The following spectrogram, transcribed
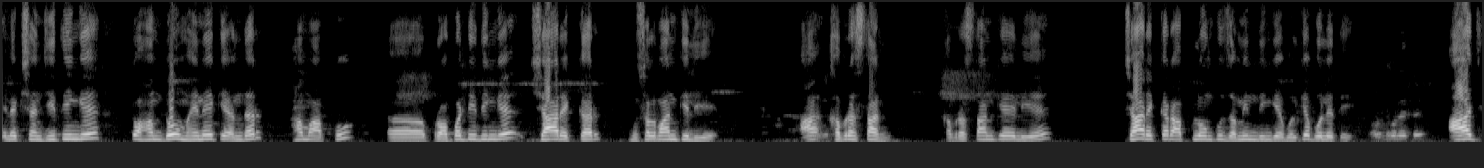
इलेक्शन जीतेंगे तो हम दो महीने के अंदर हम आपको प्रॉपर्टी देंगे चार एकड़ मुसलमान के लिए। खबरस्तान खबरस्तान के लिए चार एकड़ आप लोगों को ज़मीन देंगे बोल के बोले थे। आज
